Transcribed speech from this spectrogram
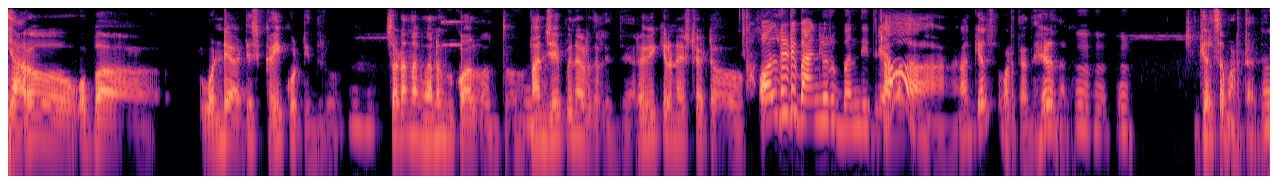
ಯಾರೋ ಒಬ್ಬ ಒನ್ ಡೇ ಆರ್ಟಿಸ್ಟ್ ಕೈ ಕೊಟ್ಟಿದ್ರು. ಸಡನ್ ಆಗಿ ನನಗೂ ಕಾಲ್ ಬಂತು. ನಾನು ಜೆ ಪಿ ನಗರದಲ್ಲಿದ್ದೆ ರವಿಕಿರಣ್ ಎಸ್ಟೇಟ್ ಆಲ್ರೆಡಿ ಬ್ಯಾಂಗ್ಳೂರ್ಗ್ ಬಂದಿದ್ರಿ? ನಾನು ಕೆಲಸ ಮಾಡ್ತಾ ಇದ್ದೆ. ಹೇಳ್ದಲ್ಲ. ಕೆಲಸ ಮಾಡ್ತಾ ಇದ್ದೆ.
